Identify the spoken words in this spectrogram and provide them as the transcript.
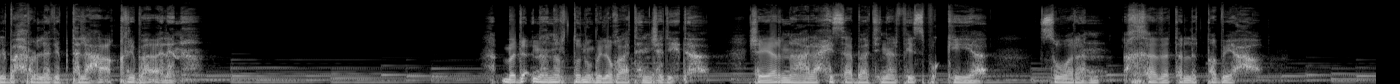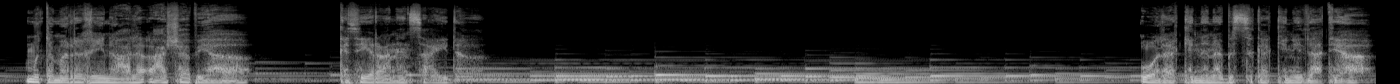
البحر الذي ابتلع اقرباء لنا بدأنا نرطن بلغات جديدة. شيرنا على حساباتنا الفيسبوكية. صورا أخاذة للطبيعة. متمرغين على أعشابها. كثيران سعيده ولكننا بالسكاكين ذاتها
